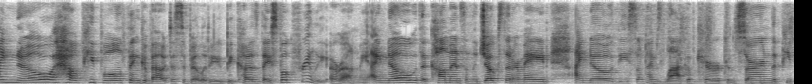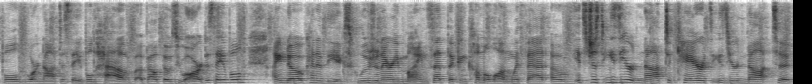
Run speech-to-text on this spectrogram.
I know how people think about disability because they spoke freely around me. I know the comments and the jokes that are made. I know the sometimes lack of care or concern that people who are not disabled have about those who are disabled. I know kind of the exclusionary mindset that can come along with that of it's just easier not to care. It's easier not to,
